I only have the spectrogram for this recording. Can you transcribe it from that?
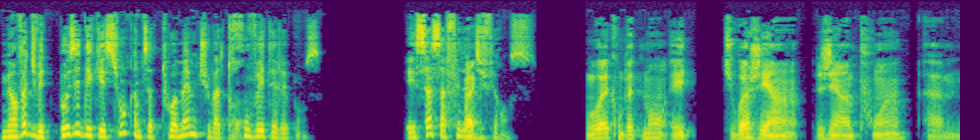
mais en fait, je vais te poser des questions, comme ça toi-même, tu vas trouver tes réponses. Et ça, ça fait la Ouais. différence. Ouais, complètement. Et tu vois, j'ai un, j'ai un point euh,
